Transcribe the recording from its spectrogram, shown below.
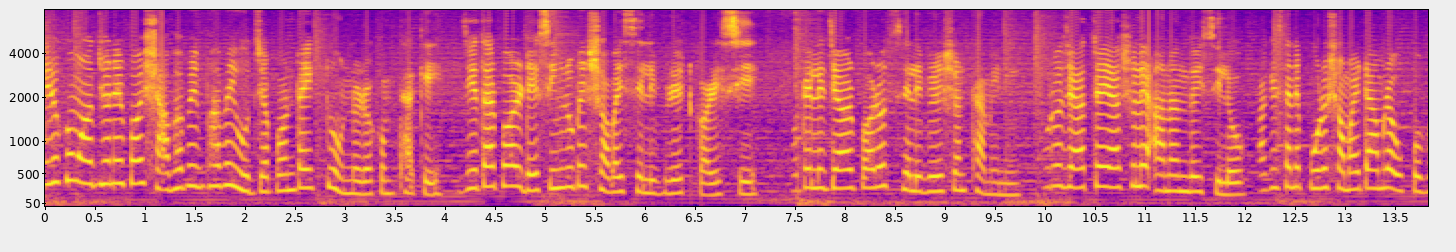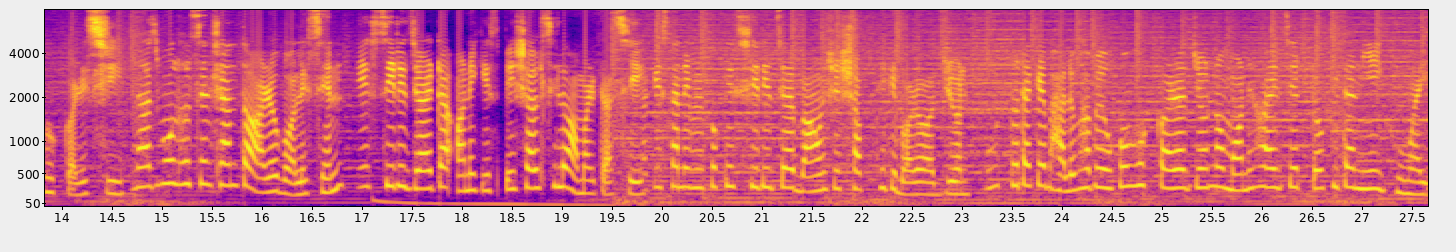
এরকম অর্জনের পর স্বাভাবিকভাবেই উদযাপনটা একটু অন্যরকম থাকে। জেতার পর ড্রেসিং রুমে সবাই সেলিব্রেট করেছে হোটেলে যাওয়ার পরও সেলিব্রেশন থামেনি। পুরো যাত্রায় আসলে আনন্দই ছিল। পাকিস্তানে পুরো সময়টা আমরা উপভোগ করেছি। নাজমুল হোসেন শান্ত আরও বলেছেন, টেস্ট সিরিজ জয়টা অনেক স্পেশাল ছিল আমার কাছে। পাকিস্তানের বিপক্ষে সিরিজ জয় বাংলাদেশের সব থেকে বড় অর্জন। মুহূর্তটাকে ভালোভাবে উপভোগ করার জন্য মনে হয় যে ট্রফিটা নিয়েই ঘুমাই।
